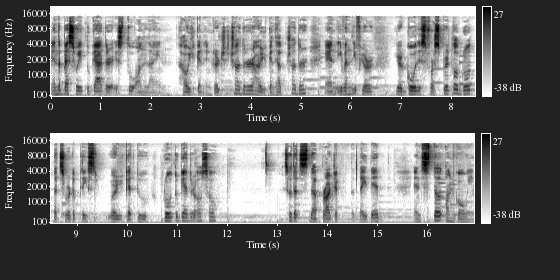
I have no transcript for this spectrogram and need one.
and the best way to gather is through online how you can encourage each other how you can help each other and even if your your goal is for spiritual growth that's where the place where you get to grow together also so that's the project that i did and still ongoing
